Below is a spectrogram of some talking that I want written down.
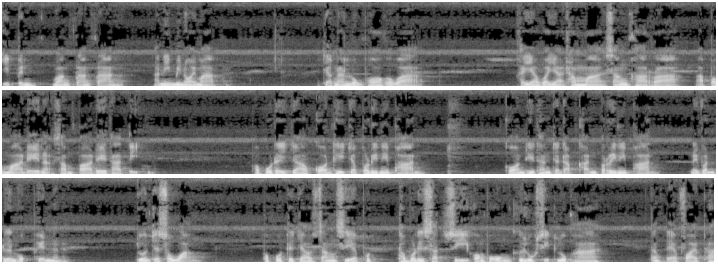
จิตเป็นวางกลางกลางอันนี้มีน้อยมาก จากนั้นหลวงพ่อก็ว่า ขยวยะธรรมาสร้างฆารา อัปปมาเดนะสัมปาเดธาติ พระพุทธเจ้าก่อนที่จะปรินิพาน ก่อนที่ท่านจะดับขันปรินิพาน ในวันเดือนหกเพนนั่นจวนจะสว่าง พระพุทธเจ้าสั่งเสียพุทธบริษัทสี่ของพระองค์คือลูกศิษย์ลูกหา ตั้งแต่ฝ่ายพระ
